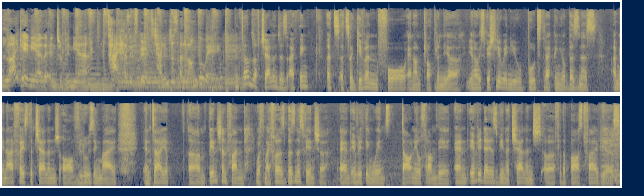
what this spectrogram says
Like any other entrepreneur, Ty has experienced challenges along the way. In terms of challenges, I think it's it's a given for an entrepreneur. You know, especially when you bootstrapping your business. I mean, I faced the challenge of losing my entire um, pension fund with my first business venture, and everything went downhill from there. And every day has been a challenge uh, for the past five years.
